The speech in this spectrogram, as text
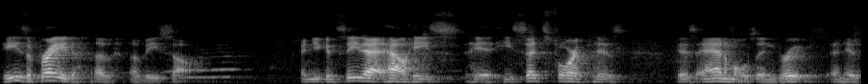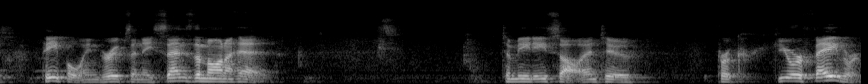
He's afraid of, of Esau. And you can see that how he's, he, he sets forth his his animals in groups and his people in groups, and he sends them on ahead to meet Esau and to procure favor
